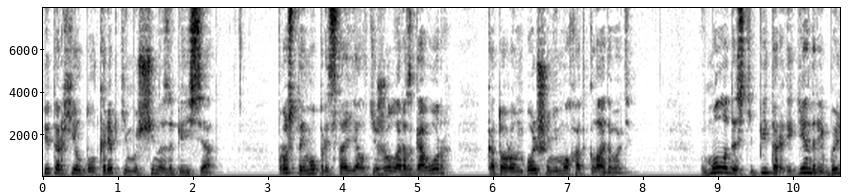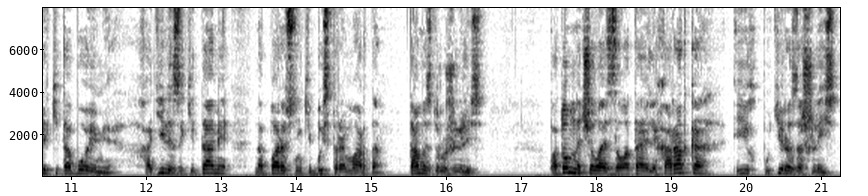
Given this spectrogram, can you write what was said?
Питер Хилл был крепкий мужчина за 50. Просто ему предстоял тяжелый разговор, который он больше не мог откладывать. В молодости Питер и Генри были китобоями, ходили за китами на паруснике «Быстрая Марта». Там и сдружились. Потом началась золотая лихорадка, и их пути разошлись.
